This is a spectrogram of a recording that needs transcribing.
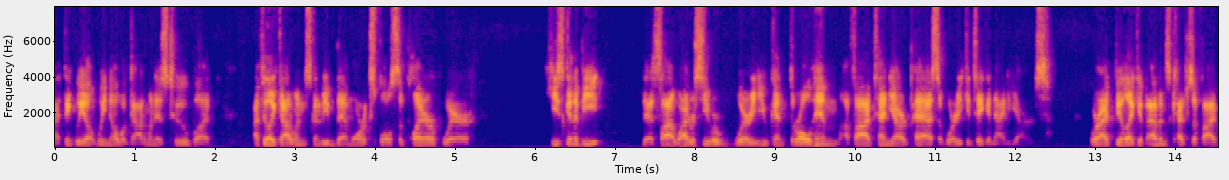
I think we we know what Godwin is too, but I feel like Godwin is going to be that more explosive player where he's going to be that slot wide receiver where you can throw him a five ten yard pass where he can take it 90 yards. Where I feel like if Evans catches a five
